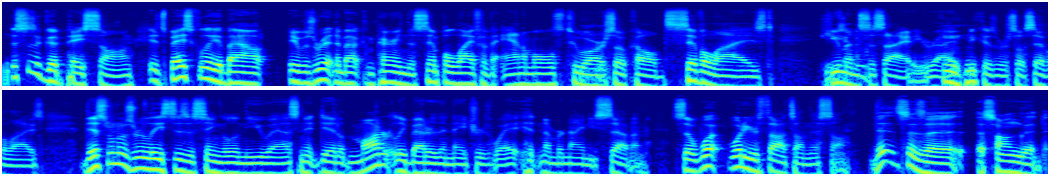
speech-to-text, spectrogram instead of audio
this is a good pace song. It's basically about it was written about comparing the simple life of animals to our so-called civilized human society, right? Because we're so civilized. This one was released as a single in the US and it did moderately better than Nature's Way. It hit number 97. So what what are your thoughts on this song? This is a, a song that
